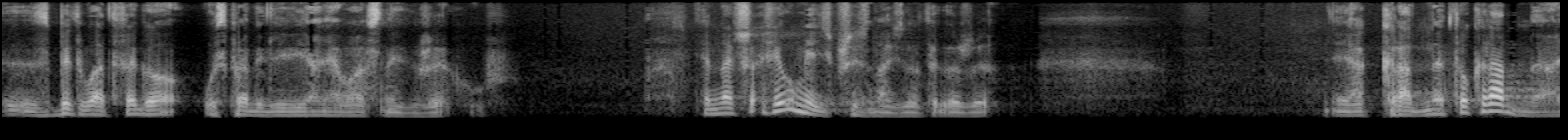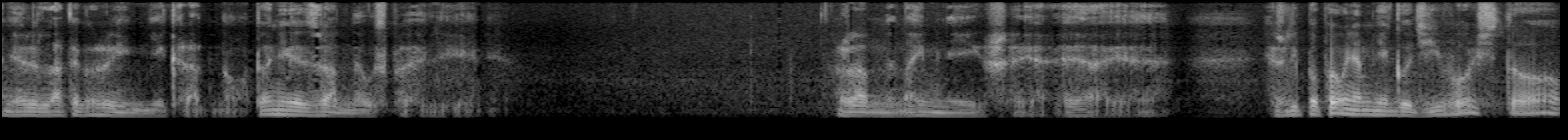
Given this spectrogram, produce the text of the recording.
zbyt łatwego usprawiedliwiania własnych grzechów. Jednak trzeba się umieć przyznać do tego, że jak kradnę, to kradnę, a nie dlatego, że inni kradną. To nie jest żadne usprawiedliwienie. Żadne najmniejsze. Ja. Jeżeli popełniam niegodziwość, to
